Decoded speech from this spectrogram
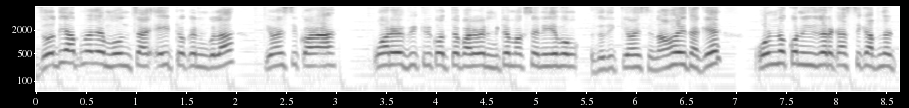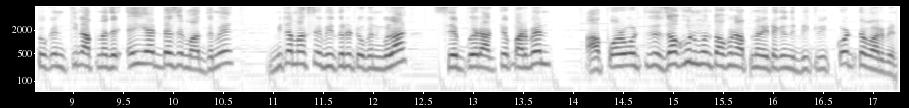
যদি আপনাদের মন চায় এই টোকেনগুলা কেওয়াইসি করা পরে বিক্রি করতে পারবেন মিটামাক্সে নিয়ে এবং যদি কেওয়াইসি না হয়ে থাকে, অন্য কোনো ইউজারের কাছ থেকে আপনার টোকেন কিনে আপনাদের এই অ্যাড্রেসের মাধ্যমে মিটামাক্সের ভিতরে টোকেনগুলা সেভ করে রাখতে পারবেন। আর পরবর্তীতে যখন মন তখন আপনারা এটা কিন্তু বিক্রি করতে পারবেন।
